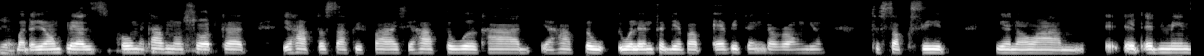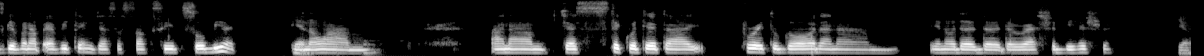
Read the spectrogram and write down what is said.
Yeah. But the young players home it have no shortcut. You have to sacrifice. You have to work hard. You have to willing to give up everything around you to succeed. You know, um, it, it means giving up everything just to succeed. So be it. You know, um, and um, just stick with it. I pray to God, and um, you know, the the the rest should be history. Yeah,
